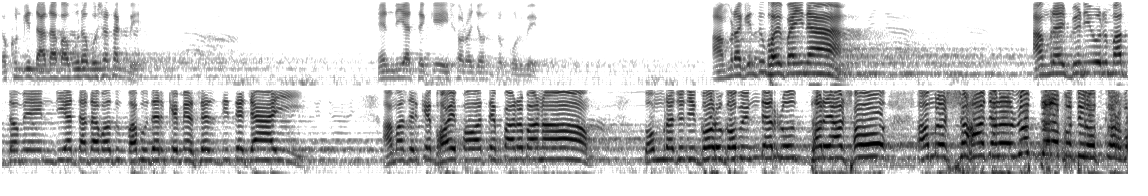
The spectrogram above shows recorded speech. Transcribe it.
তখন কি দাদা বাবুরা বসে থাকবে? ইন্ডিয়া থেকে এই ষড়যন্ত্র করবে। আমরা কিন্তু ভয় পাই না। আমরা এই ভিডিওর মাধ্যমে ইন্ডিয়া দাদা বাবু বাবুদেরকে মেসেজ দিতে চাই। আমাদেরকে ভয় পাওয়াতে পারবা না। তোমরা যদি গরু গোবিন্দের রূপ ধরে আসো, আমরা শাহজালাল রূপ ধরে প্রতিরোধ করব।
